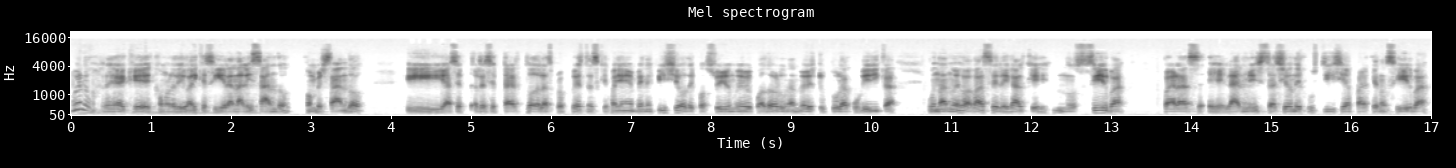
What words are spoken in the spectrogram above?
Bueno, hay que, como le digo, hay que seguir analizando, conversando y aceptar, todas las propuestas que vayan en beneficio de construir un nuevo Ecuador, una nueva estructura jurídica, una nueva base legal que nos sirva para eh, la administración de justicia, para que nos sirva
